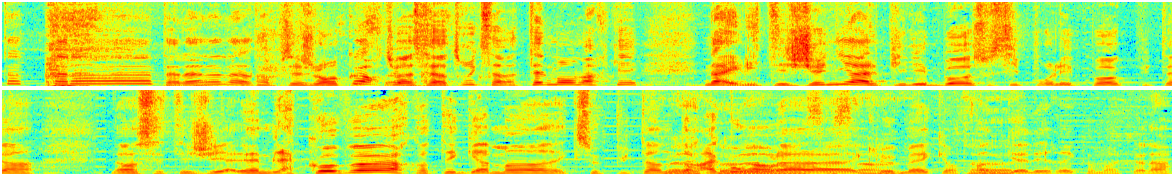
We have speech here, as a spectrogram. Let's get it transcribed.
Attends, je l'ai encore, tu vois, c'est un truc, ça m'a tellement marqué. Non, il était génial, puis les boss aussi pour l'époque, putain. Non, c'était génial. Même la cover quand t'es gamin avec ce putain de dragon là, avec le mec en train de galérer comme un connard.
